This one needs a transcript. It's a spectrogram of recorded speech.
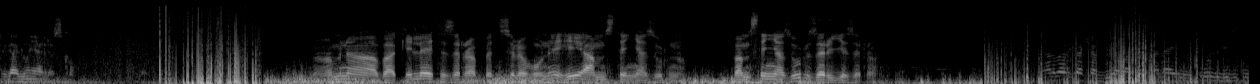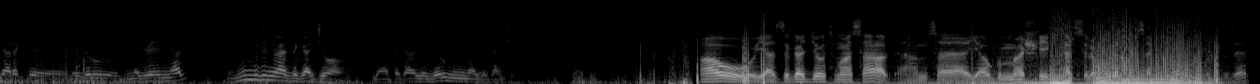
ደጋግመህ ያደረስከው? አምና ባቄላ የተዘራበት ስለሆነ ይሄ አምስተኛ ዙር ነው። በአምስተኛ ዙር ዘር እየዘራው ምናልባት ጋሽ አብዲ፣ ያው አጠቃላይ ጥሩ ዝግጅት እንዳደረክ ለዘሩ ነግረኸኛል። ምን ምንድን ነው ያዘጋጀው? አሁን ለአጠቃላይ ለዘሩ ምን ምን ያዘጋጀ? አዎ ያዘጋጀሁት ማሳ ያው ግማሽ ሄክታር ስለሆነ ኪሎ ዘር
